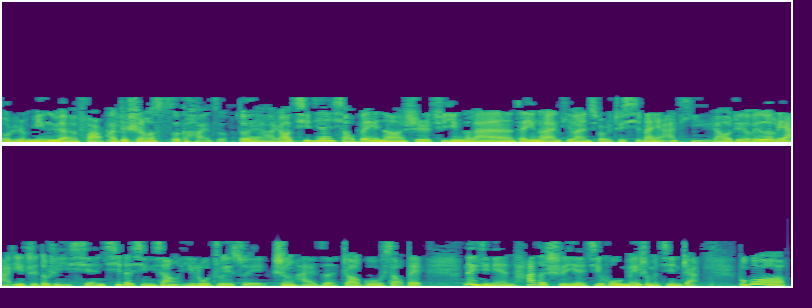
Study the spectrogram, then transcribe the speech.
都是名媛范儿，而且生了四个孩子。对啊，然后期间小贝呢是去英格兰。在英格兰踢完球去西班牙踢，然后这个维多利亚一直都是以贤妻的形象一路追随，生孩子，照顾小贝。那几年他的事业几乎没什么进展。不过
